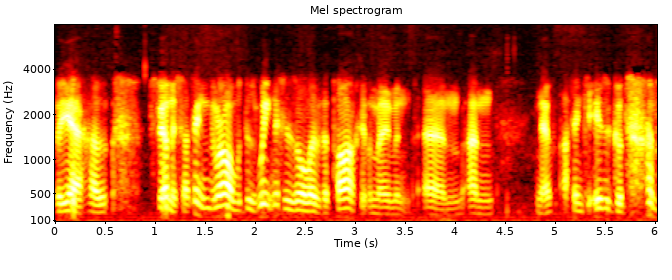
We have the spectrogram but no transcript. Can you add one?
but yeah, uh, to be honest, I think there are there's weaknesses all over the park at the moment, um, and you know I think it is a good time.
